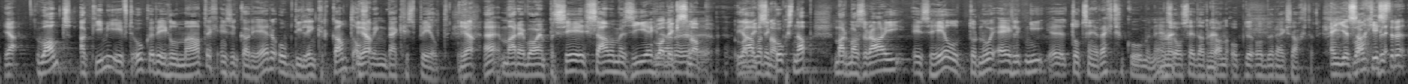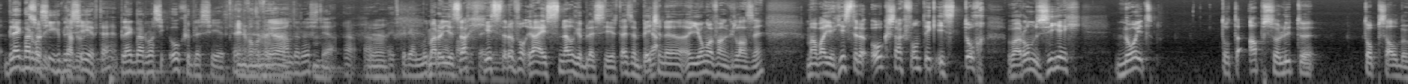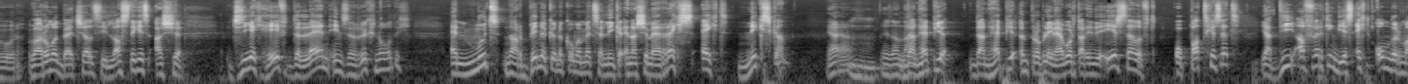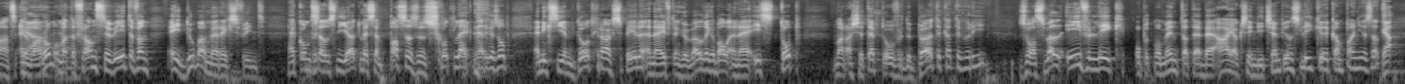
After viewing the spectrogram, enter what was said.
Ja, want Hakimi heeft ook regelmatig in zijn carrière op die linkerkant als Ja. wingback gespeeld. Ja. Hè, maar hij wou hem per se samen met Ziyech... Wat daar, ik eh, snap. ja, Wat wat, ik ik, snap. ook snap. Maar Mazraoui is heel het toernooi eigenlijk niet eh, tot zijn recht gekomen. Hè, Nee. Zoals hij dat Nee. kan op de, op de rechtsachter. En je zag Want bl- gisteren... Blijkbaar was hij geblesseerd. Hè? Blijkbaar was hij ook geblesseerd. Hè? Een van de vele. Ja. Aan de rust, ja. ja, ja. Ja. Heeft er Maar je zag gisteren, ja, hij is snel geblesseerd. Hij is een beetje Ja. een, een jongen van glas. Hè. Maar wat je gisteren ook zag, vond ik, is toch waarom Ziyech nooit tot de absolute top zal behoren. Waarom het bij Chelsea lastig is als je... Ziyech heeft de lijn in zijn rug nodig en moet naar binnen kunnen komen met zijn linker. En als je met rechts echt niks kan, Ja, ja. Mhm. Is dan dan heb, je, dan heb je een probleem. Hij wordt daar in de eerste helft op pad gezet. Ja, die afwerking die is echt ondermaats. En Ja, waarom? Omdat ja. de Fransen weten van... Hé, hey, doe maar mijn rechtsvriend. Hij komt zelfs niet uit met zijn passen, zijn schot lijkt nergens op. En ik zie hem doodgraag spelen en hij heeft een geweldige bal en hij is top. Maar als je het hebt over de buitencategorie, zoals wel even leek op het moment dat hij bij Ajax in die Champions League-campagne zat. Ja,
